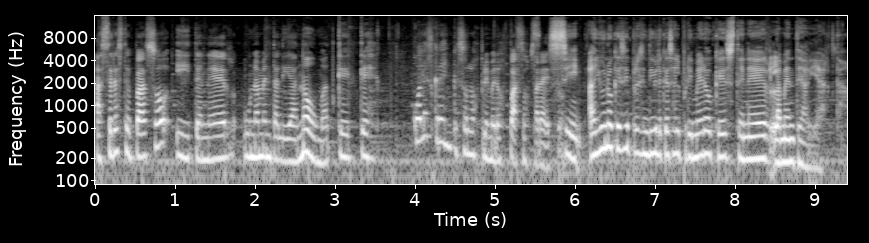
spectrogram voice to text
hacer este paso y tener una mentalidad nomad? ¿Qué, cuáles creen que son los primeros pasos para eso? Sí, hay uno que es imprescindible, que es el primero, que es tener la mente abierta.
